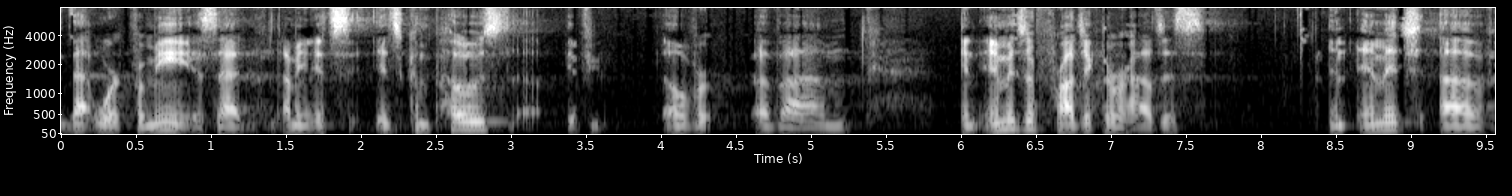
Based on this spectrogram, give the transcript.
that work for me is that, I mean, it's, it's composed if you, over, of um, an image of Project Row Houses, an image of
